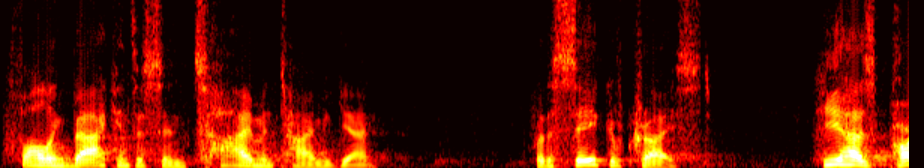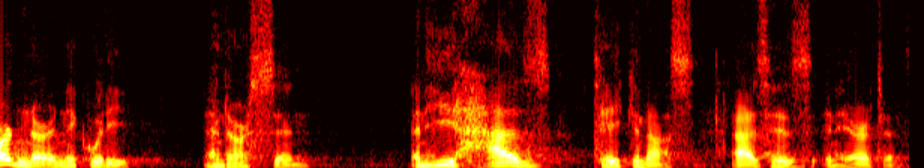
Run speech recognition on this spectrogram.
falling back into sin time and time again, for the sake of Christ, He has pardoned our iniquity and our sin, and He has taken us as his inheritance.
